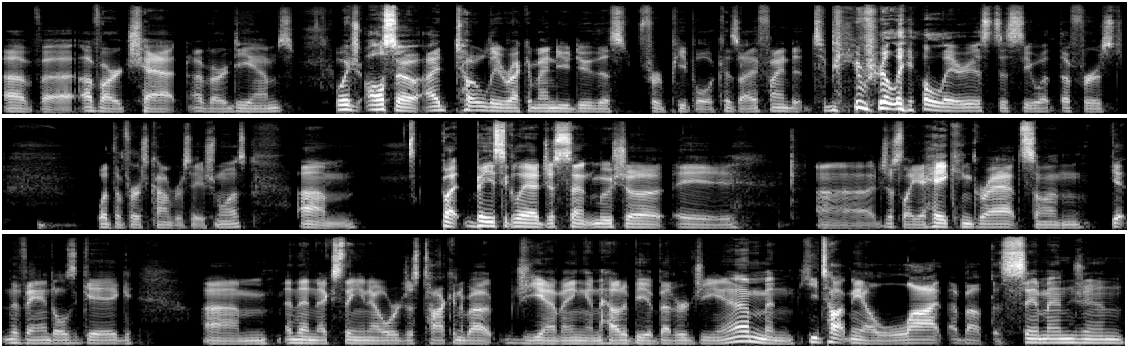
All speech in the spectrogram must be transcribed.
of uh, of our chat of our DMs, which also I totally recommend you do this for people because I find it to be really hilarious to see what the first what the first conversation was. Um, but basically, I just sent Musha a uh, just like a hey, congrats on getting the Vandals gig. Um, and then next thing you know, we're just talking about GMing and how to be a better GM. And he taught me a lot about the sim engine,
